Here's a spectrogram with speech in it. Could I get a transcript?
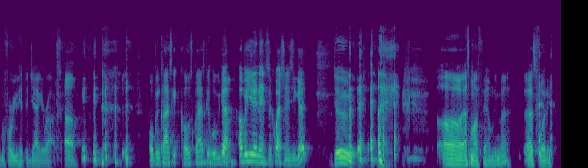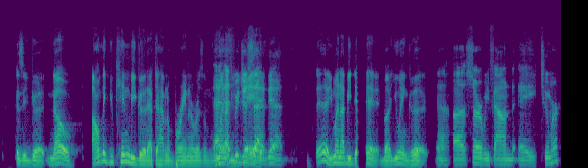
before you hit the jagged rocks. Oh, open casket, closed casket. What we yeah. doing, Oh, but you didn't answer the question. Is he good? dude? oh, that's my family, man. That's funny. is he good? No, I don't think you can be good after having a brain aneurysm. You might As be we just said, yeah. Yeah, you might not be dead, but you ain't good. Yeah. Uh, sir, we found a tumor.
